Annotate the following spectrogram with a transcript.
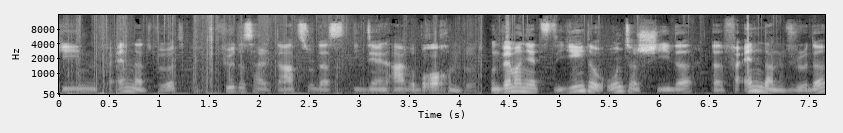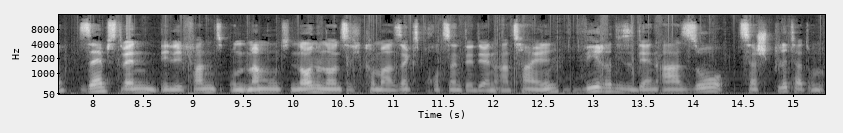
Gen verändert wird, führt es halt dazu, dass die DNA gebrochen wird. Und wenn man jetzt jede Unterschiede äh, verändern würde, selbst wenn Elefant und Mammut 99,6% der DNA teilen, wäre diese DNA so zersplittert und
